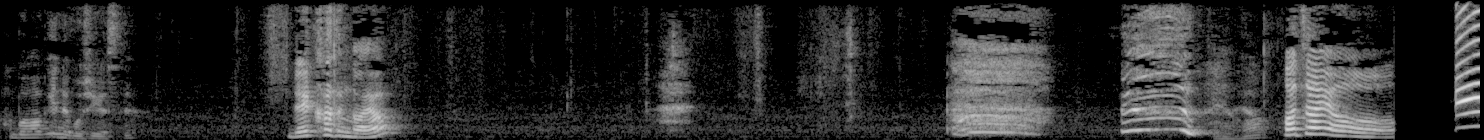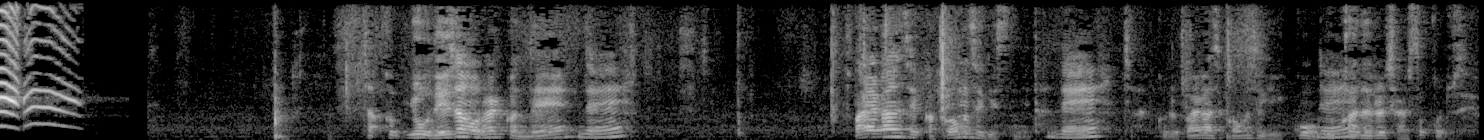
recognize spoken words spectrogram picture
한번 확인해 보시겠어요? 네 카드인가요? 맞아요. 자, 그럼 요네 장으로 할 건데 네. 빨간색과 검은색이 있습니다. 네. 자, 그리고 빨간색, 검은색이 있고 네. 요 카드를 잘 섞어주세요.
